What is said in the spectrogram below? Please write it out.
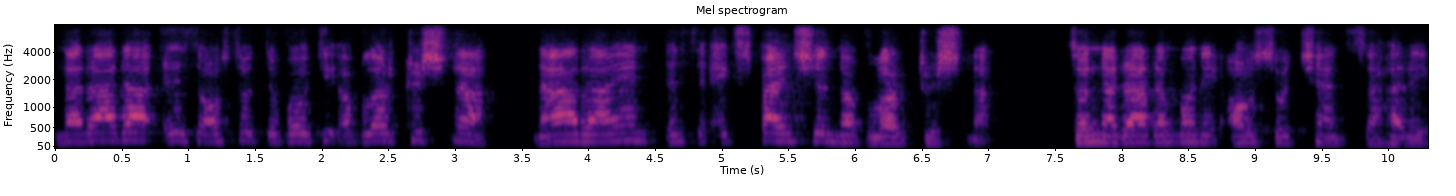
Narada is also devotee of Lord Krishna. Narayan is the expansion of Lord Krishna. So Narada Muni also chants the Hare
